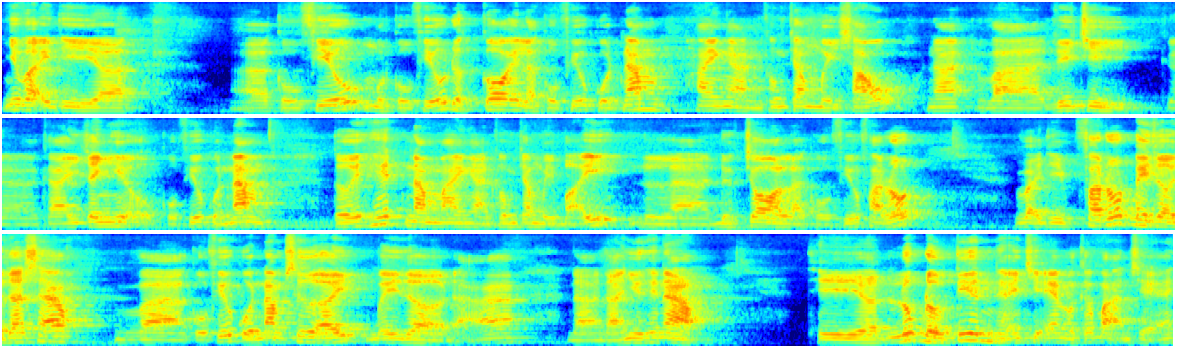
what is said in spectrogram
như vậy thì à, cổ phiếu một cổ phiếu được coi là cổ phiếu của năm 2016 và duy trì ờ, cái danh hiệu cổ phiếu của năm tới hết năm 2017 là được cho là cổ phiếu Farod. Vậy thì Farod bây giờ ra sao và cổ phiếu của năm xưa ấy bây giờ đã đã đã như thế nào? Thì ờ, lúc đầu tiên thì anh chị em và các bạn sẽ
